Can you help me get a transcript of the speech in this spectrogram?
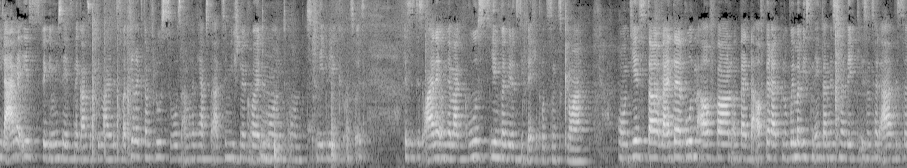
die Lage ist für Gemüse jetzt nicht ganz optimal. Das war direkt am Fluss, wo es einfach im Herbst auch ziemlich schnell kalt mhm. und, und neblig und so ist. Das ist das eine und wir haben auch gewusst, irgendwann wird uns die Fläche trotzdem zu klein. Und jetzt da weiter Boden aufbauen und weiter aufbereiten, obwohl wir wissen, irgendwann müssen wir weg, ist uns halt auch ein bisschen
